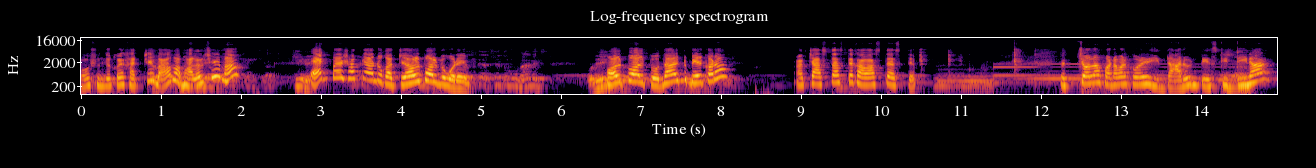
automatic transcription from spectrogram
ও সুন্দর করে খাচ্ছে। বাবা, ভালো হচ্ছে মা। একবারে সব কেন ঢোকাচ্ছে? অল্প অল্প করে। অল্প অল্প। দাও একটু বের করো। আচ্ছা আস্তে আস্তে খাও, আস্তে আস্তে। চলো, ফটাফট করে দারুণ টেস্টি ডিনার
